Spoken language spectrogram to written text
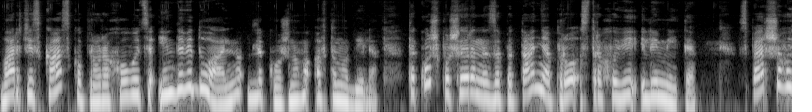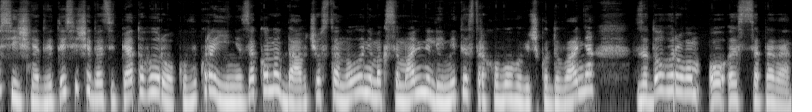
Вартість каско прораховується індивідуально для кожного автомобіля. Також поширене запитання про страхові ліміти. З 1 січня 2025 року в Україні законодавчо встановлені максимальні ліміти страхового відшкодування за договором ОСЦПВ.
